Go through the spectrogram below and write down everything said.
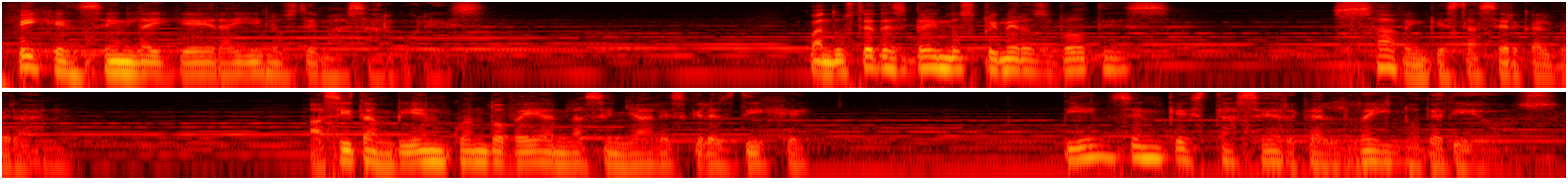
Fíjense en la higuera y en los demás árboles. Cuando ustedes ven los primeros brotes, saben que está cerca el verano. Así también cuando vean las señales que les dije, piensen que está cerca el reino de Dios.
